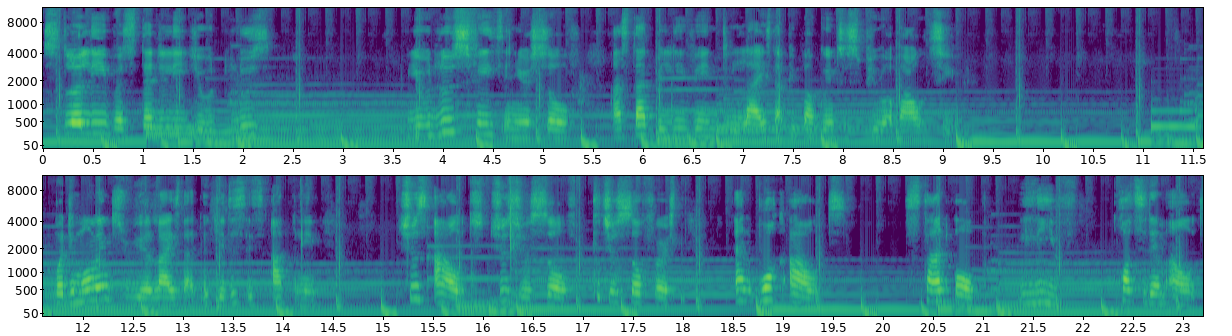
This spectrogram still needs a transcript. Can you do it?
Slowly but steadily, you would lose you would lose faith in yourself and start believing the lies that people are going to spew about you. But the moment you realize that okay, this is happening, choose out, choose yourself, put yourself first, and walk out. Stand up, leave, cut them out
